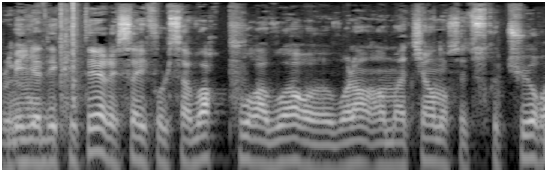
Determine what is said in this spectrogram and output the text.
Mais il y a des critères et ça il faut le savoir pour avoir voilà un maintien dans cette structure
